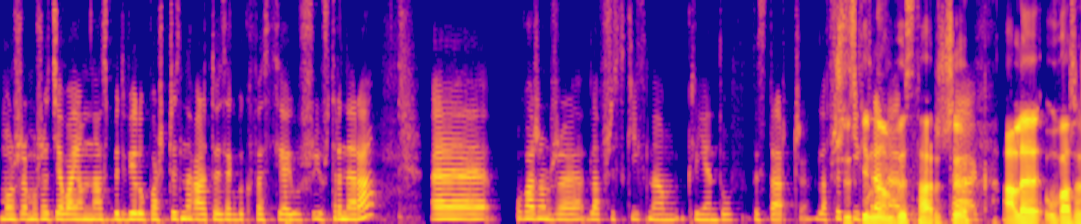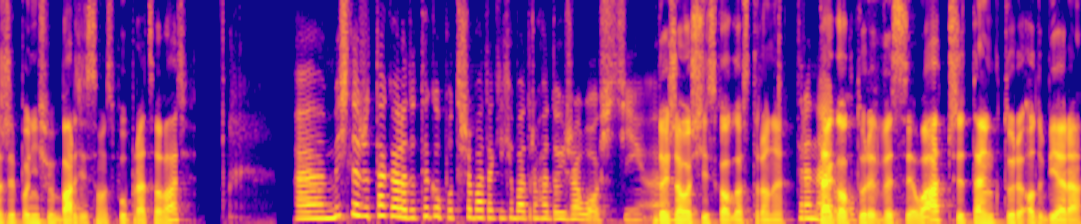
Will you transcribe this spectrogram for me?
może, może działają na zbyt wielu płaszczyznach, ale to jest jakby kwestia już, już trenera. Uważam, że dla wszystkich nam klientów wystarczy. Dla wszystkich Wszystkim trenerów. nam wystarczy, tak. ale uważasz, że powinniśmy bardziej są współpracować? E, myślę, że tak, ale do tego potrzeba takiej chyba trochę dojrzałości. Dojrzałości z kogo strony? Trenerów. Tego, który wysyła, czy ten, który odbiera?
